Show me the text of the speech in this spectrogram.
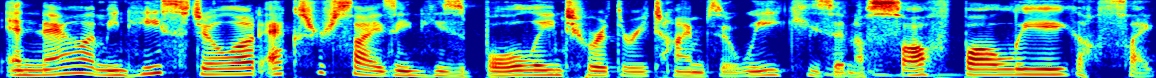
And now, I mean, he's still out exercising. He's bowling two or three times a week. He's in a mm-hmm. softball league. I was like,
